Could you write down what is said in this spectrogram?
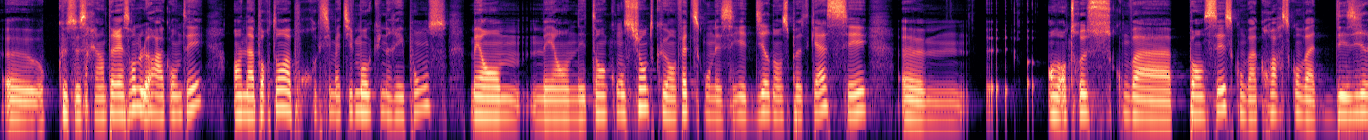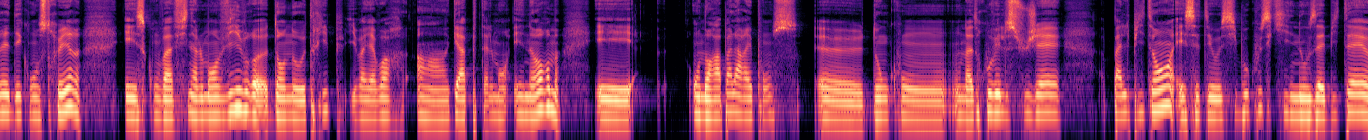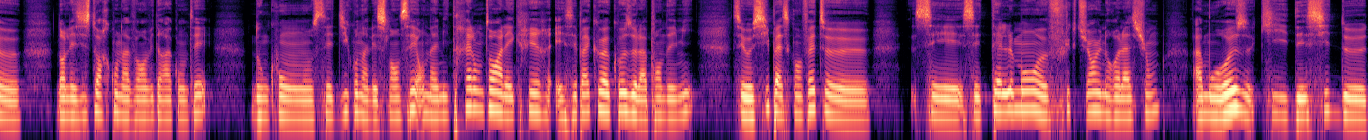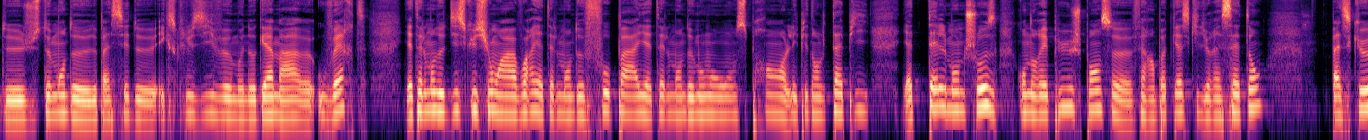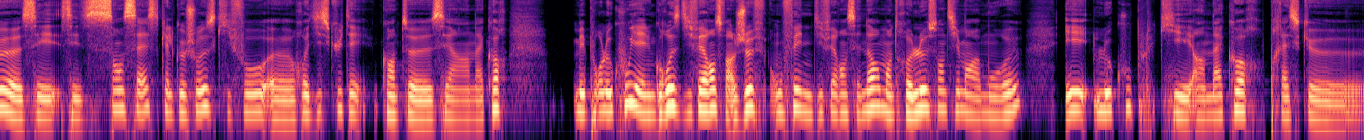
euh, que ce serait intéressant de le raconter en apportant approximativement aucune réponse, mais en, mais en étant consciente que en fait ce qu'on essayait de dire dans ce podcast c'est euh, euh, entre ce qu'on va penser, ce qu'on va croire, ce qu'on va désirer déconstruire et ce qu'on va finalement vivre dans nos tripes, il va y avoir un gap tellement énorme et on n'aura pas la réponse. Euh, donc on, a trouvé le sujet palpitant et c'était aussi beaucoup ce qui nous habitait euh, dans les histoires qu'on avait envie de raconter. Donc on s'est dit qu'on allait se lancer. On a mis très longtemps à l'écrire et c'est pas que à cause de la pandémie. C'est aussi parce qu'en fait, euh, c'est tellement fluctuant une relation amoureuse qui décide de, justement de, passer de exclusive monogame à euh, ouverte. Il y a tellement de discussions à avoir, il y a tellement de faux pas, il y a tellement de moments où on se prend les pieds dans le tapis, il y a tellement de choses qu'on aurait pu, je pense, faire un podcast qui durait sept ans parce que c'est sans cesse quelque chose qu'il faut rediscuter quand c'est un accord mais pour le coup, il y a une grosse différence. Enfin, on fait une différence énorme entre le sentiment amoureux et le couple, qui est un accord presque euh,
